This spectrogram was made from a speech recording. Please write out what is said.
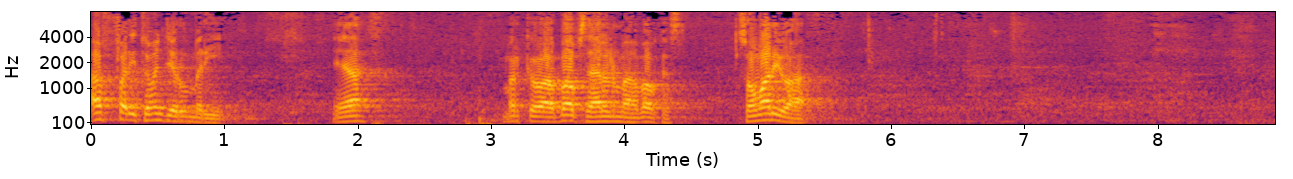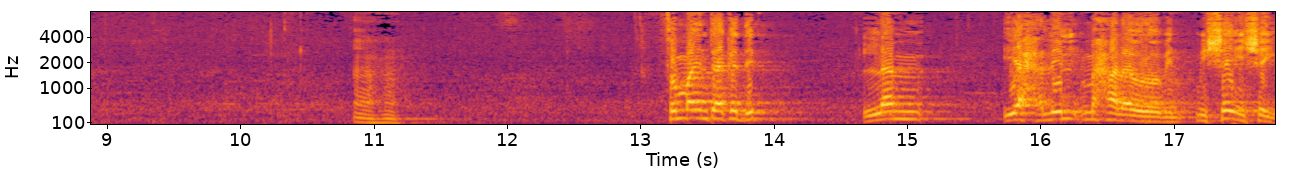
afar iyo toban jeer u ya? Marka waa baab sahlan maaha baabkaas. Soomaaliyu ahaa uma intaa kadib lam yaxlil ma xalaaloobin min shayin shay.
